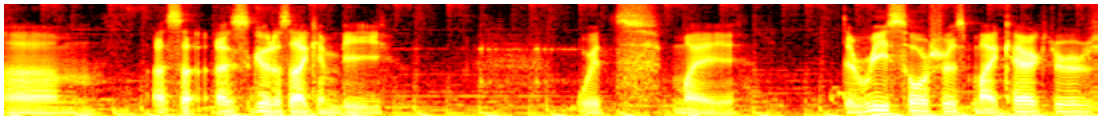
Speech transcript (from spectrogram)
um, as as good as I can be with my the resources, my characters,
